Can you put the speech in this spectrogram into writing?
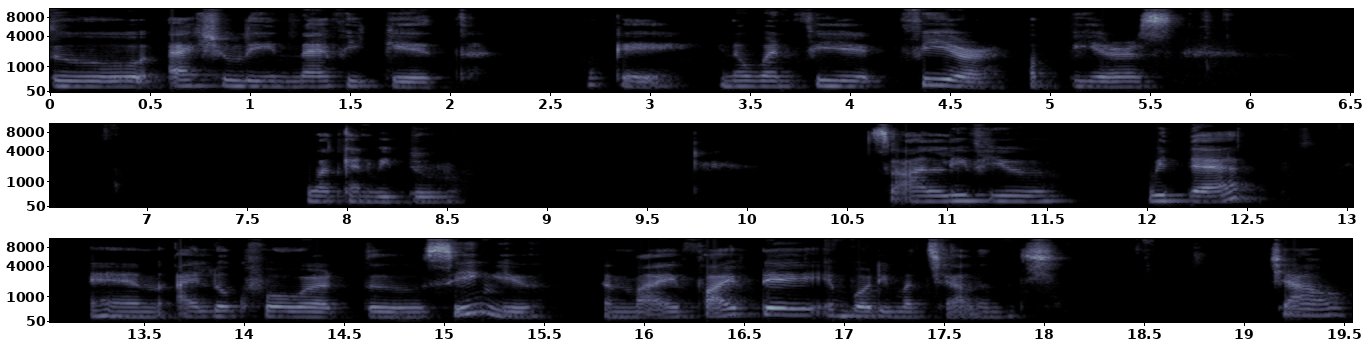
to actually navigate. Okay you know when fear fear appears what can we do? So i'll leave you with that and i look forward to seeing you in my five day embodiment challenge. Ciao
